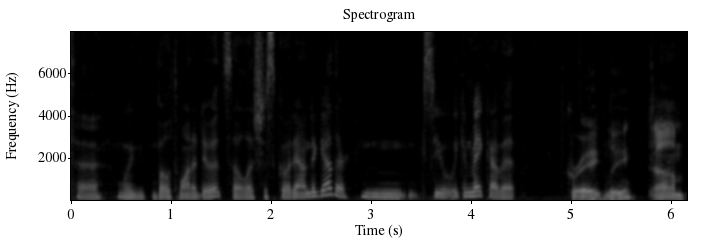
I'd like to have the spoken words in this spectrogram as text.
to, we both want to do it. So let's just go down together and see what we can make of it. Great, Lee. Um,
